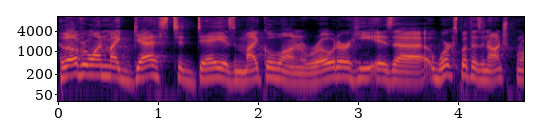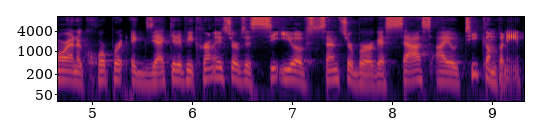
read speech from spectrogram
Hello, everyone. My guest today is Michael von Roeder. He is a, works both as an entrepreneur and a corporate executive. He currently serves as CEO of Sensorberg, a SaaS IoT company.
